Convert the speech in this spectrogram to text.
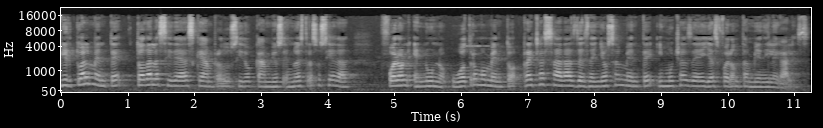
Virtualmente, todas las ideas que han producido cambios en nuestra sociedad fueron en uno u otro momento rechazadas desdeñosamente y muchas de ellas fueron también ilegales.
